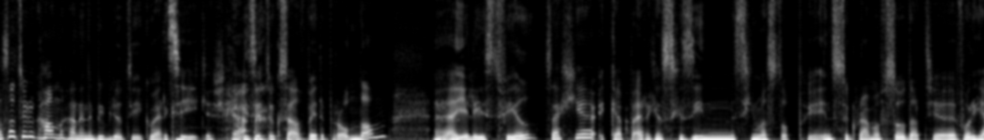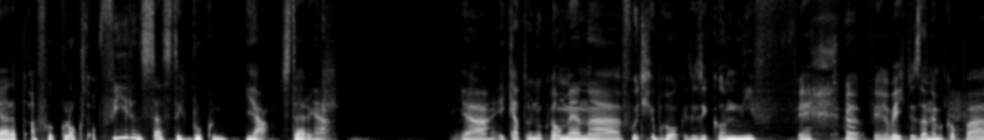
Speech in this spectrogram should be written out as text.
Dat is natuurlijk handig aan in de bibliotheek werken. Zeker, ja. Je zit ook zelf bij de bron dan. Uh, mm -hmm. Je leest veel, zeg je. Ik heb ergens gezien, misschien was het op je Instagram of zo, dat je vorig jaar hebt afgeklokt op 64 boeken. Ja. Sterk. Ja, ja ik had toen ook wel mijn uh, voet gebroken, dus ik kon niet ver, ver weg. Dus dan heb ik op uh,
